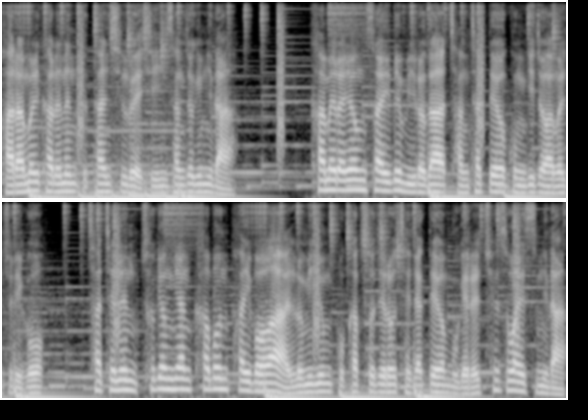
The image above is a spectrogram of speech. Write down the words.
바람을 가르는 듯한 실루엣이 인상적입니다. 카메라형 사이드 미러가 장착되어 공기 저항을 줄이고 차체는 초경량 카본 파이버와 알루미늄 복합 소재로 제작되어 무게를 최소화했습니다.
